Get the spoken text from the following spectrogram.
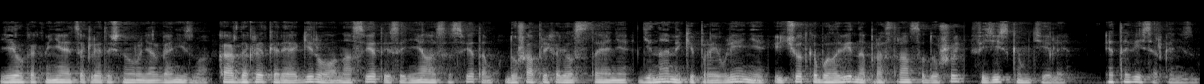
Я видел, как меняется клеточный уровень организма. Каждая клетка реагировала на свет и соединялась со светом. Душа приходила в состояние динамики проявления, и четко было видно пространство души в физическом теле. Это весь организм.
